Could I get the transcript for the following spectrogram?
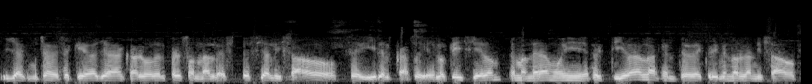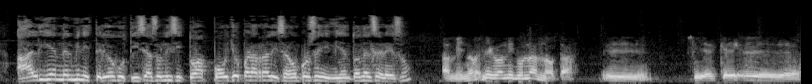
y ya muchas veces queda ya a cargo del personal especializado seguir el caso y es lo que hicieron de manera muy efectiva la gente de crimen organizado. ¿Alguien del Ministerio de Justicia solicitó apoyo para realizar un procedimiento en el Cerezo? A mí no me llegó ninguna nota. Eh, si es que eh,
